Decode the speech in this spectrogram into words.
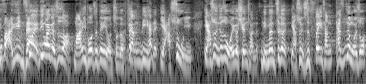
无法运载。对，另外一个是什么？马利波这边有这个非常厉害的亚速营，亚速营就是我一个宣传的，你们这个亚速营是非常，他是认为说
